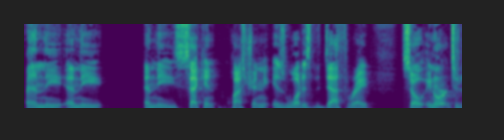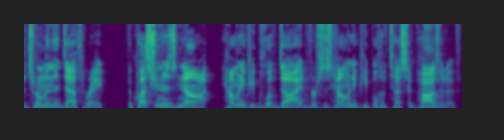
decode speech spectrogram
and the and the and the second question is what is the death rate? So, in order to determine the death rate, the question is not how many people have died versus how many people have tested positive.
